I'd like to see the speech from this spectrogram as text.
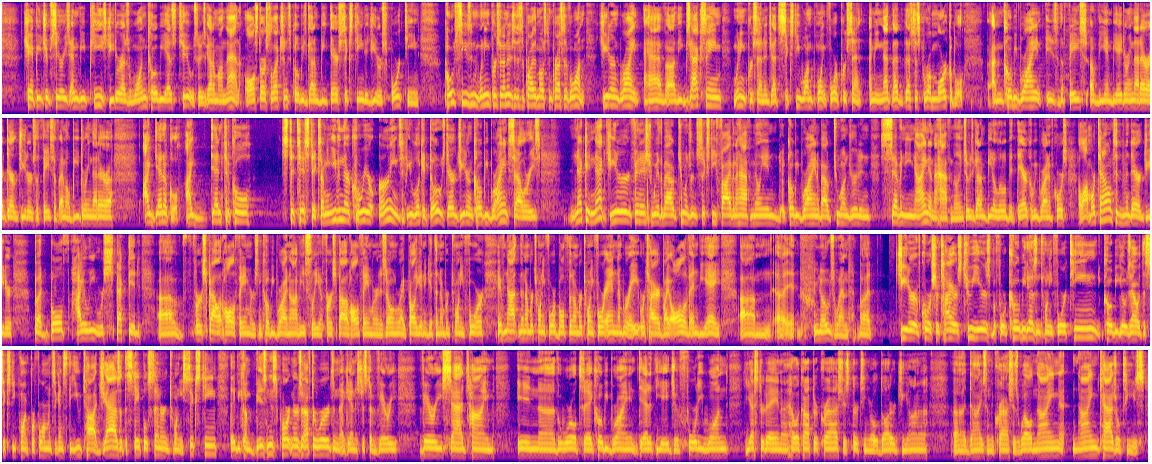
Championship Series MVPs. Jeter has one, Kobe has two, so he's got him on that. All Star selections, Kobe's got him beat there 16 to Jeter's 14. Postseason winning percentage, this is probably the most impressive one. Jeter and Bryant have uh, the exact same winning percentage at 61.4%. I mean, that, that that's just remarkable. I mean, Kobe Bryant is the face of the NBA during that era. Derek Jeter is the face of MLB during that era. Identical, identical statistics. I mean, even their career earnings, if you look at those, Derek Jeter and Kobe Bryant salaries, neck and neck. Jeter finished with about 265 and a half million. Kobe Bryant about 279 and a half million. So he's got him beat a little bit there. Kobe Bryant, of course, a lot more talented than Derek Jeter, but both highly respected uh, first ballot Hall of Famers. And Kobe Bryant, obviously, a first ballot Hall of Famer in his own right, probably going to get the number 24, if not the number 24, both the number 24 and number 8 retired by all of NBA. Um, uh, who knows when, but Jeter, of course, retires two years before Kobe does in 2014. Kobe goes out with the 60 point performance against the Utah Jazz at the Staples Center in 2016. They become business partners afterwards. And again, it's just a very, very sad time in uh, the world today. Kobe Bryant dead at the age of 41 yesterday in a helicopter crash. His 13 year old daughter, Gianna, uh, dies in the crash as well. Nine, nine casualties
